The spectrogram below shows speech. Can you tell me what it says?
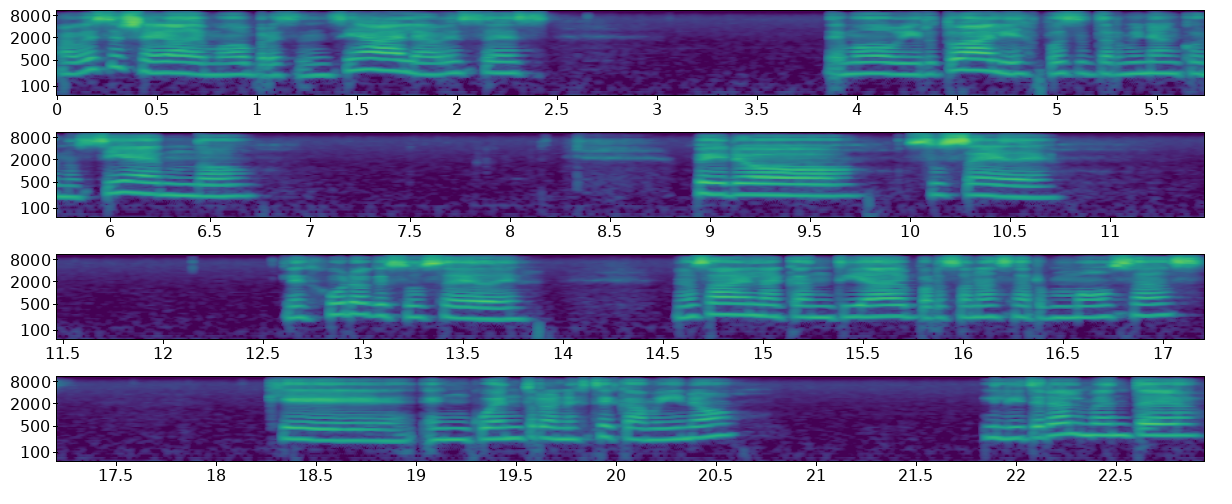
A veces llega de modo presencial, a veces de modo virtual y después se terminan conociendo. Pero sucede. Les juro que sucede. No saben la cantidad de personas hermosas que encuentro en este camino. Y literalmente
